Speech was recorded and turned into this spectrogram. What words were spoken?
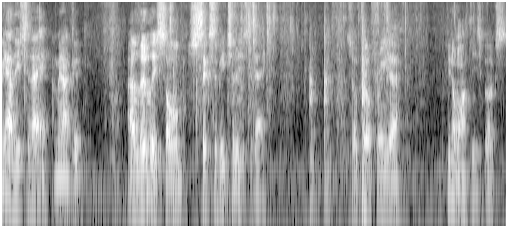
Yeah, these today. I mean, I could. I literally sold six of each of these today. So feel free to. You don't want these books.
